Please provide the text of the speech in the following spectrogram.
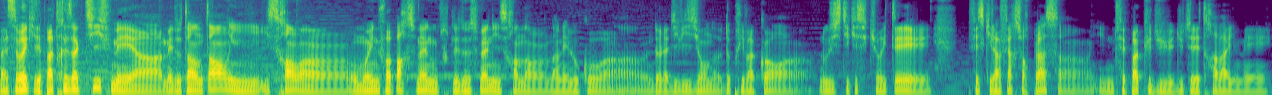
Bah, c'est vrai qu'il n'est pas très actif, mais, euh, mais de temps en temps, il, se rend euh, au moins une fois par semaine ou toutes les deux semaines, il se rend dans, les locaux euh, de la division de, Privacor, logistique et sécurité, et il fait ce qu'il a à faire sur place. il ne fait pas que du, télétravail, mais,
